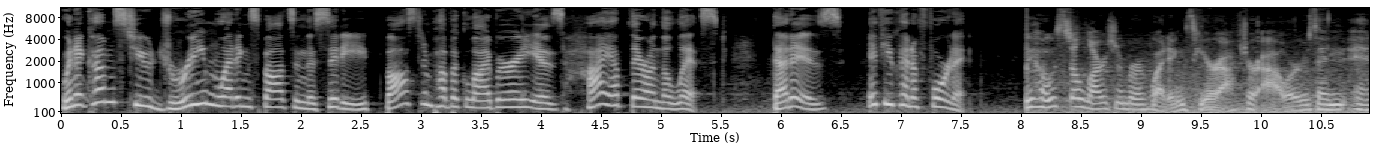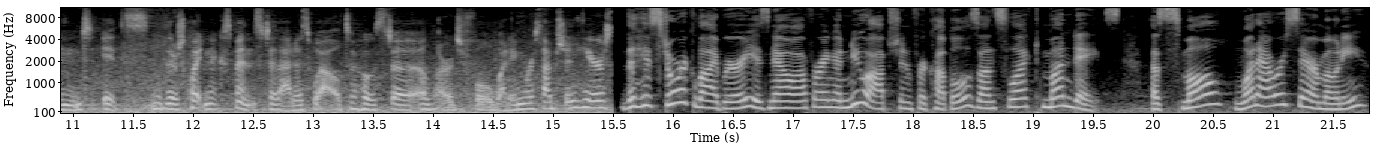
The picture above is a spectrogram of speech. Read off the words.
When it comes to dream wedding spots in the city, Boston Public Library is high up there on the list. That is, if you can afford it. We host a large number of weddings here after hours, and, and it's there's quite an expense to that as well to host a, a large full wedding reception here. The Historic Library is now offering a new option for couples on select Mondays a small one hour ceremony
